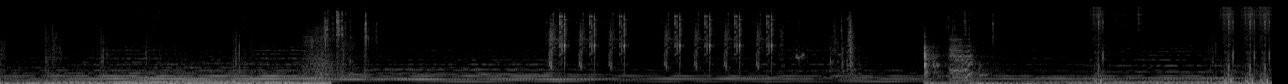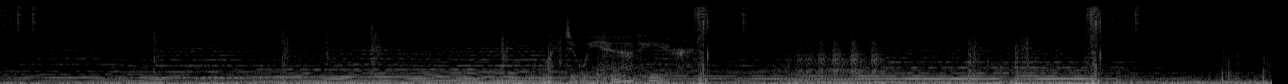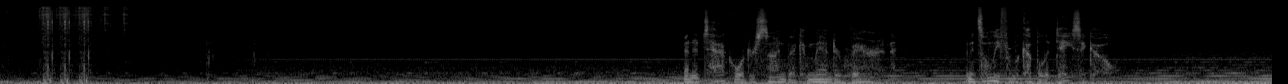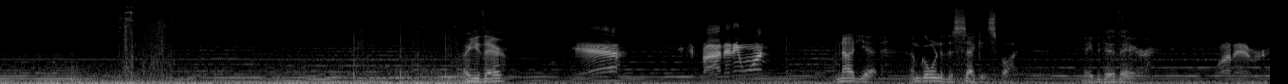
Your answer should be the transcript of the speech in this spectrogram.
attack order signed by Commander Baron, and it's only from a couple of days ago. Are you there? Yeah? Did you find anyone? Not yet. I'm going to the second spot. Maybe they're there. Whatever.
